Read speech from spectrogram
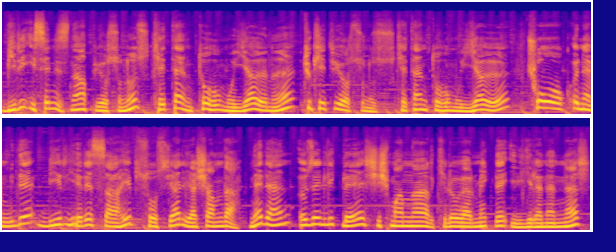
biri iseniz ne yapıyorsunuz? Keten tohumu yağını tüketiyorsunuz. Keten tohumu yağı çok önemli de bir yere sahip sosyal yaşamda. Neden? Özellikle şişmanlar, kilo vermekle ilgilenenler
